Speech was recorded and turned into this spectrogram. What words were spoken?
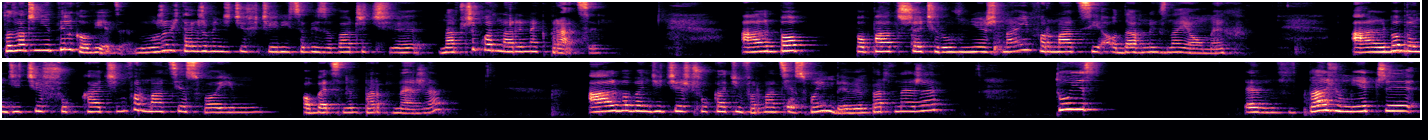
To znaczy nie tylko wiedzę. Może być tak, że będziecie chcieli sobie zobaczyć e, na przykład na rynek pracy. Albo popatrzeć również na informacje o dawnych znajomych. Albo będziecie szukać informacji o swoim obecnym partnerze. Albo będziecie szukać informacji o swoim byłym partnerze. Tu jest w baziu mieczy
